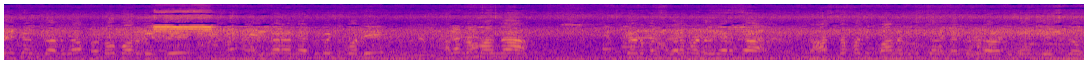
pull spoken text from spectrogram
అనేక విధాలుగా ప్రలోభాలు పెట్టి అధికారాన్ని అడ్డుపెట్టుకొని అక్రమంగా ఎన్నికల పరిస్థితి నిలబడ్డది కనుక రాష్ట్రపతి పాలన విధించడానికి అందరూ కూడా డిమాండ్ చేసినాం.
